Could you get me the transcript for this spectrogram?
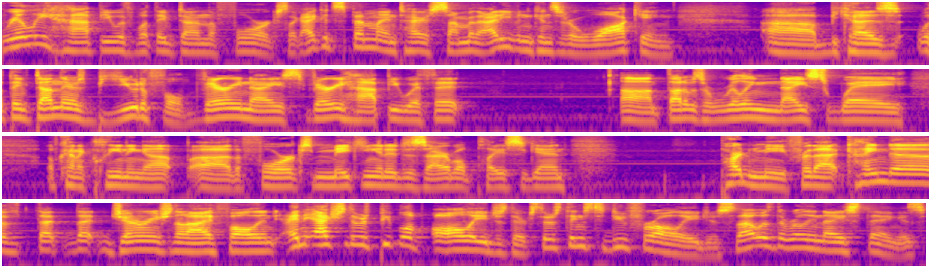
really happy with what they've done in the Forks. Like I could spend my entire summer there. I'd even consider walking uh, because what they've done there is beautiful, very nice, very happy with it. Uh, thought it was a really nice way of kind of cleaning up uh, the Forks, making it a desirable place again pardon me for that kind of that that generation that I fall in. And actually, there was people of all ages there because there's things to do for all ages. So that was the really nice thing is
